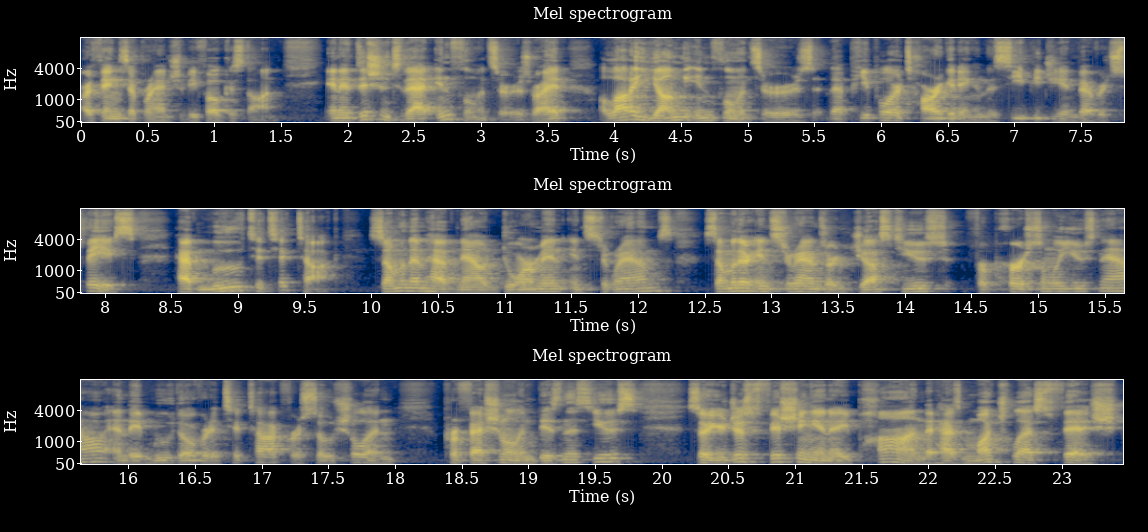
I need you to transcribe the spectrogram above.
are things that brands should be focused on. In addition to that, influencers, right? A lot of young influencers that people are targeting in the CPG and beverage space have moved to TikTok some of them have now dormant Instagrams. Some of their Instagrams are just used for personal use now, and they've moved over to TikTok for social and professional and business use. So you're just fishing in a pond that has much less fish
